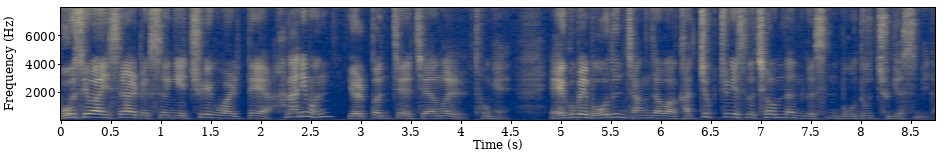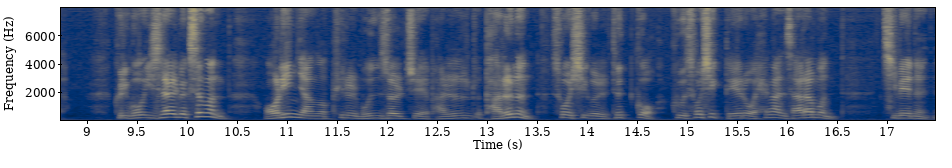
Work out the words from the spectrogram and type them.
모세와 이스라엘 백성이 출애굽할 때 하나님은 열 번째 재앙을 통해 애굽의 모든 장자와 가축 중에서 처음 난 것은 모두 죽였습니다. 그리고 이스라엘 백성은 어린 양의 피를 문설주에 바르는 소식을 듣고 그 소식대로 행한 사람은 집에는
